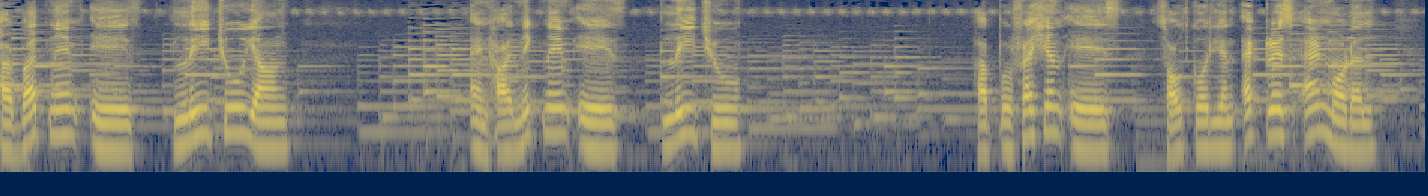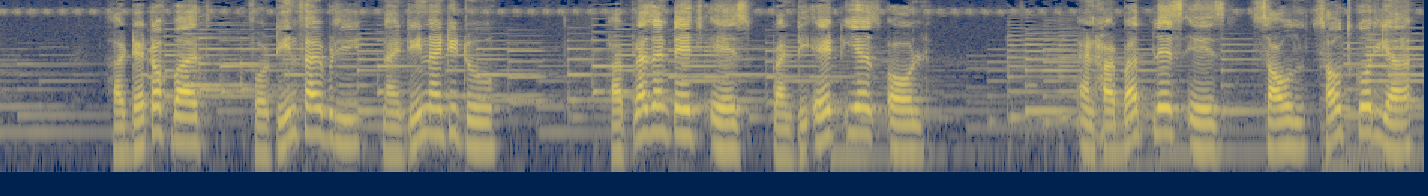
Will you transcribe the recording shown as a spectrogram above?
Her birth name is Lee Joo Young and her nickname is Lee Joo. Her profession is South Korean actress and model. Her date of birth 14 February 1992. Her present age is 28 years old and her birthplace is Seoul, South Korea.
